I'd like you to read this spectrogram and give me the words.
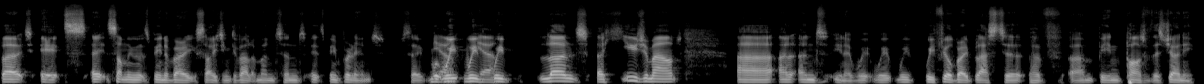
but it's it's something that's been a very exciting development and it's been brilliant. So yeah, we, we've yeah. we've learned a huge amount. Uh, and, and, you know we, we we feel very blessed to have um, been part of this journey.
